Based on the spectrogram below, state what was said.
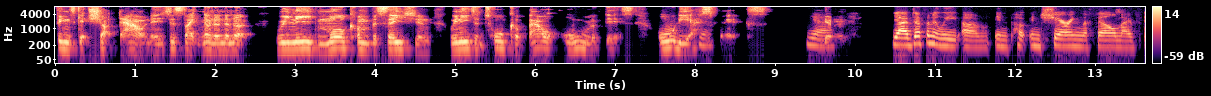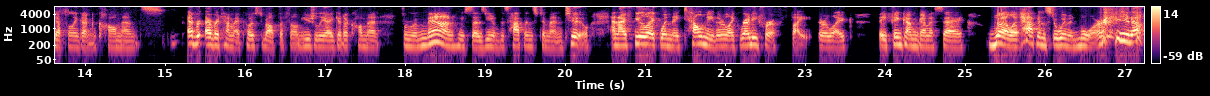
things get shut down and it's just like no no no no we need more conversation we need to talk about all of this all the aspects Yeah. you know? Yeah, I've definitely um, in po- in sharing the film, I've definitely gotten comments every every time I post about the film. Usually, I get a comment from a man who says, you know, this happens to men too. And I feel like when they tell me, they're like ready for a fight. They're like, they think I'm gonna say, well, it happens to women more, you know,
